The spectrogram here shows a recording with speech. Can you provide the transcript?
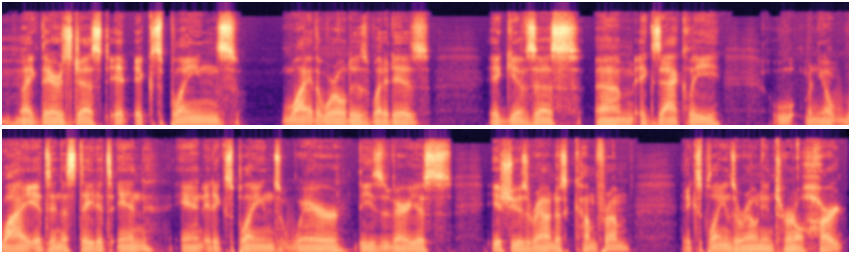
Mm-hmm. Like there's just it explains why the world is what it is. It gives us um, exactly w- you know why it's in the state it's in, and it explains where these various issues around us come from. It explains our own internal heart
